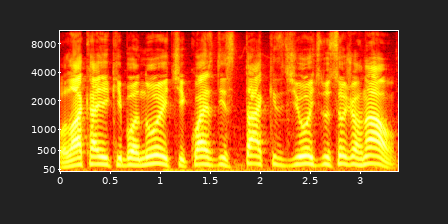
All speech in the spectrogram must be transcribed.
Olá, Kaique, boa noite. Quais destaques de hoje do seu jornal?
